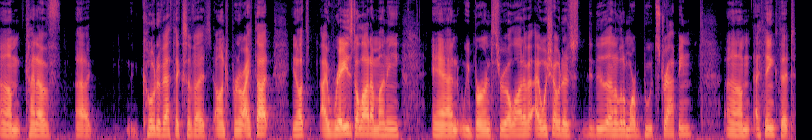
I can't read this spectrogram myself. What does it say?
um, kind of uh, code of ethics of an entrepreneur. I thought, you know, I raised a lot of money and we burned through a lot of it. I wish I would have done a little more bootstrapping. Um, I think that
